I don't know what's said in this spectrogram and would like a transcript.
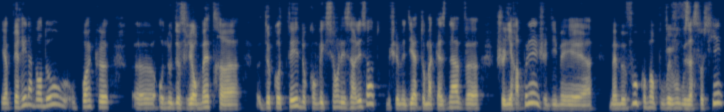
Il y a un péril à Bordeaux, au point que euh, nous devions mettre euh, de côté nos convictions les uns les autres. Je me dis à Thomas Cazenave, je lui ai rappelé, je dis, mais même vous, comment pouvez-vous vous associer?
